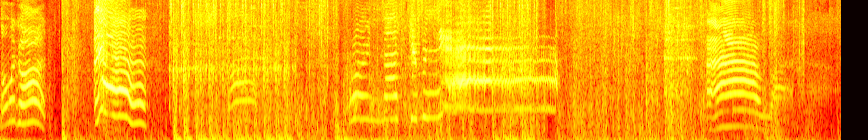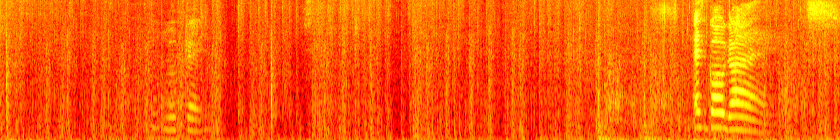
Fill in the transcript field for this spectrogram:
Oh my god! Ah! Ah! We're not giving Ah! Okay. Go, guys.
